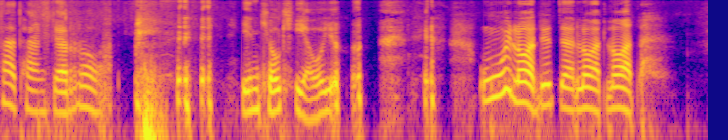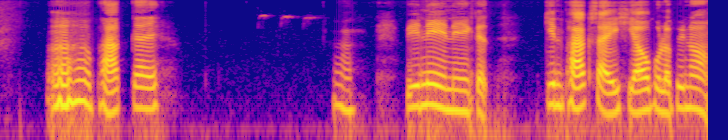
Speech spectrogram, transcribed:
ท่าทางจะรอด เห็นเขียวๆอยู่ อุ้ยรอดเดี๋ยวจะรอดรอด เออพักไกลอืมปีนี้นี่ก็กินพักใส่เขียวพุ่นละพี่น้อง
